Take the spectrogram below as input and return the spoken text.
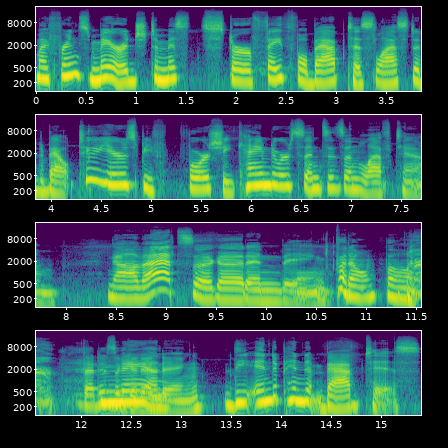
my friend's marriage to Mr. Faithful Baptist lasted about two years before she came to her senses and left him. Now that's a good ending. That is a good ending. the Independent Baptists.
